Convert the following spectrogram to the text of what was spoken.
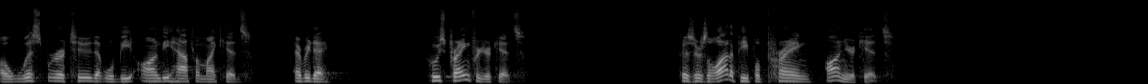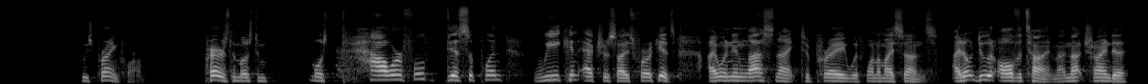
a whisper or two that will be on behalf of my kids. Every day. Who's praying for your kids? Because there's a lot of people praying on your kids. Who's praying for them? Prayer is the most, most powerful discipline we can exercise for our kids. I went in last night to pray with one of my sons. I don't do it all the time. I'm not trying to,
